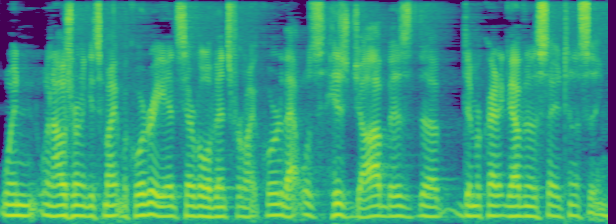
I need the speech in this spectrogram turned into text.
When when I was running against Mike McWherter, he had several events for Mike McWherter. That was his job as the Democratic governor of the state of Tennessee.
